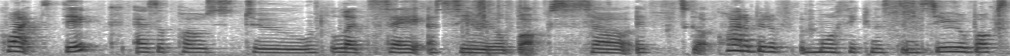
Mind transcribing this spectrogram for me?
quite thick as opposed to let's say a cereal box. So it's got quite a bit of more thickness than a cereal box.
